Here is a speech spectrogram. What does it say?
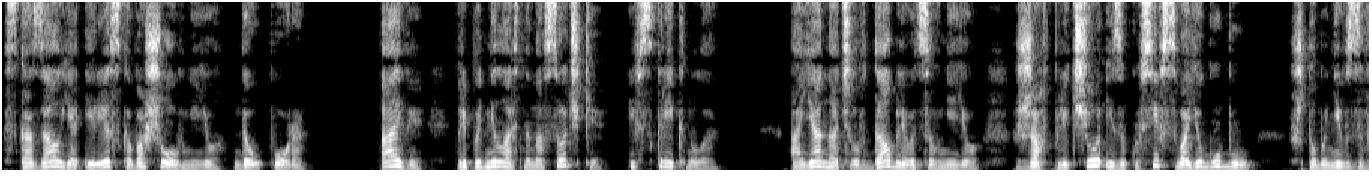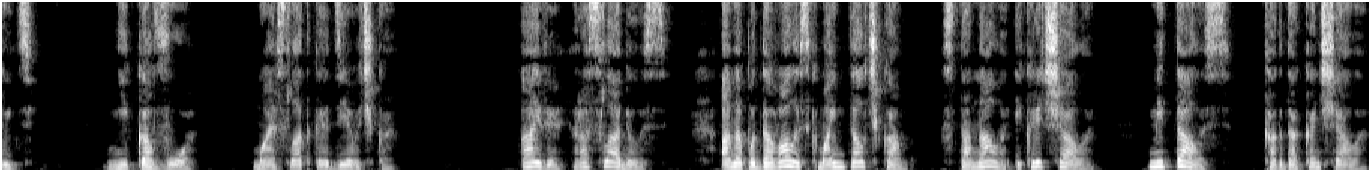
Сказал я и резко вошел в нее до упора. Айви приподнялась на носочки и вскрикнула. А я начал вдалбливаться в нее, сжав плечо и закусив свою губу, чтобы не взвыть. «Никого, моя сладкая девочка!» Айви расслабилась. Она поддавалась к моим толчкам, стонала и кричала, металась, когда кончала.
